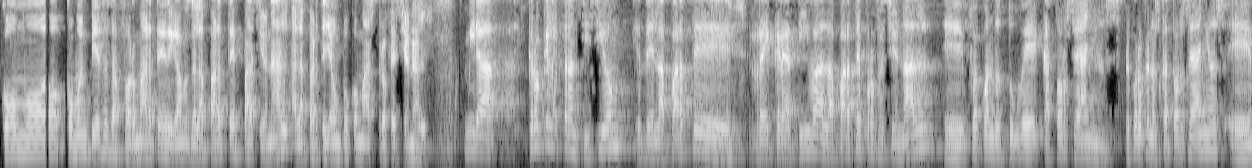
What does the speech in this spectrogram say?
¿Cómo, cómo empiezas a formarte, digamos, de la parte pasional a la parte ya un poco más profesional? Mira, creo que la transición de la parte recreativa a la parte profesional eh, fue cuando tuve 14 años. Recuerdo que en los 14 años eh,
